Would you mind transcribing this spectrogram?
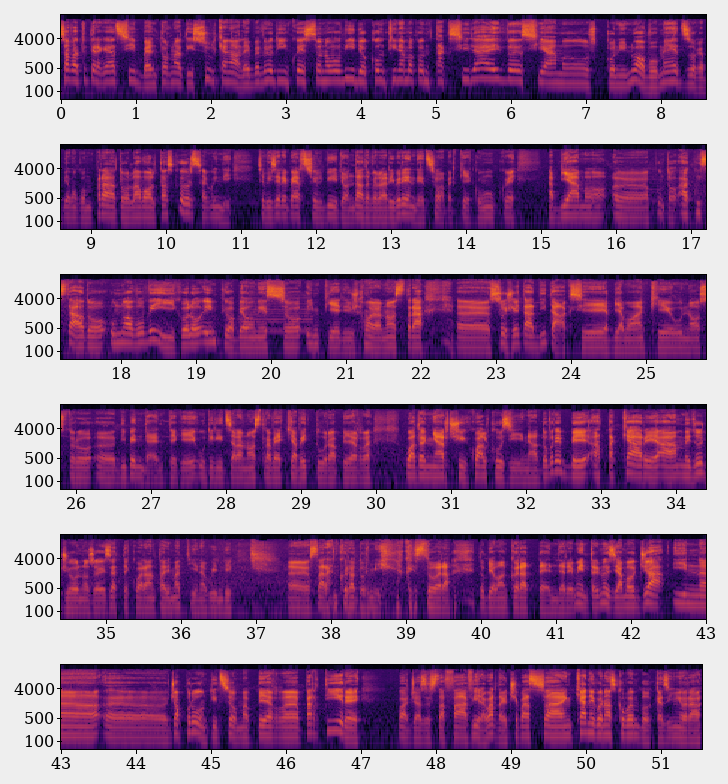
Salve a tutti ragazzi, bentornati sul canale e benvenuti in questo nuovo video. Continuiamo con Taxi Live, siamo con il nuovo mezzo che abbiamo comprato la volta scorsa, quindi se vi siete perso il video andatevelo a riprendere, insomma perché comunque abbiamo eh, appunto acquistato un nuovo veicolo e in più abbiamo messo in piedi diciamo la nostra eh, società di taxi e abbiamo anche un nostro eh, dipendente che utilizza la nostra vecchia vettura per guadagnarci qualcosina. Dovrebbe attaccare a mezzogiorno sono le 7.40 di mattina quindi eh, starà ancora a dormire a quest'ora dobbiamo ancora attendere. Mentre noi siamo già in uh, già pronti insomma per partire. Qua già si sta a fare la fila. Guarda che ci passa un cane con una scopa in bocca signora.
